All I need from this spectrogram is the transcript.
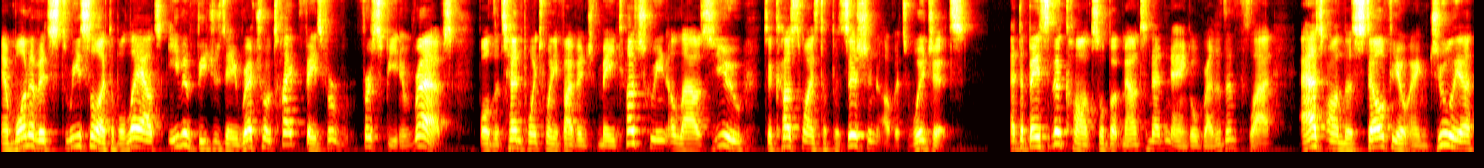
and one of its three selectable layouts even features a retro typeface for, for speed and revs, while the 10.25 inch main touchscreen allows you to customize the position of its widgets. At the base of the console, but mounted at an angle rather than flat, as on the Stelvio and Giulia,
